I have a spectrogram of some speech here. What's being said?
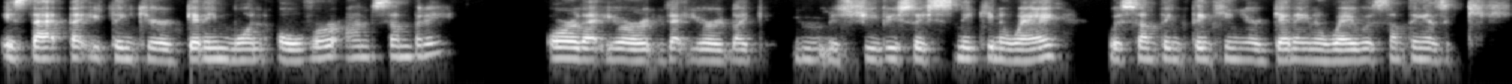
is that that you think you're getting one over on somebody or that you're that you're like mischievously sneaking away with something thinking you're getting away with something as a key,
